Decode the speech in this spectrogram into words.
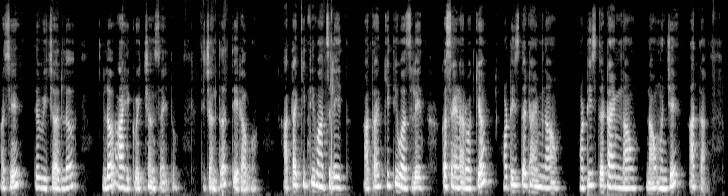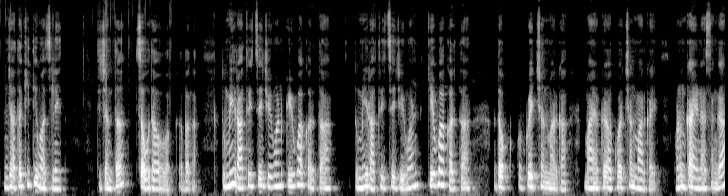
असे ते विचारलं ल आहे क्वेश्चन्स आहे तो. त्याच्यानंतर तेरावं. आता किती वाजलेत? आता किती वाजलेत? कसं येणार वाक्य? What is the time now what is the time now now म्हणजे आता. म्हणजे आता किती वाजलेत? त्याच्यानंतर चौदावं वाक्य बघा. तुम्ही रात्रीचे जेवण केव्हा करता? तुम्ही रात्रीचे जेवण केव्हा करता? आता क्वेश्चन मार्क माय क्वेश्चन मार्क आहे. म्हणून काय येणार सांगा?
